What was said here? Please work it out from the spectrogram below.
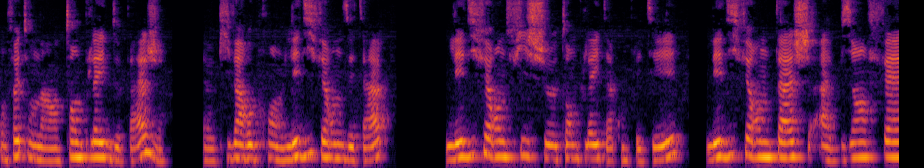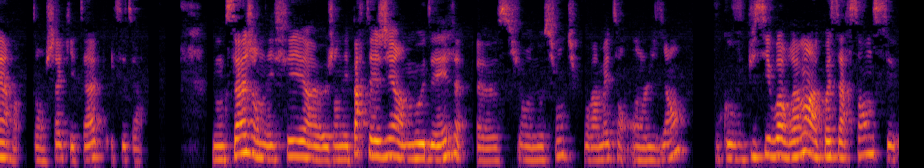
en fait, on a un template de page euh, qui va reprendre les différentes étapes, les différentes fiches template à compléter, les différentes tâches à bien faire dans chaque étape, etc. Donc ça, j'en ai fait, euh, j'en ai partagé un modèle sur Notion que tu pourras mettre en, lien pour que vous puissiez voir vraiment à quoi ça ressemble. C'est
